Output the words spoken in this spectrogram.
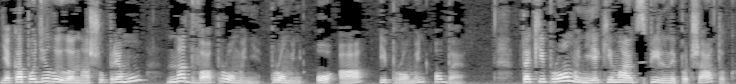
яка поділила нашу пряму на два промені промень ОА і промень ОБ. Такі промені, які мають спільний початок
